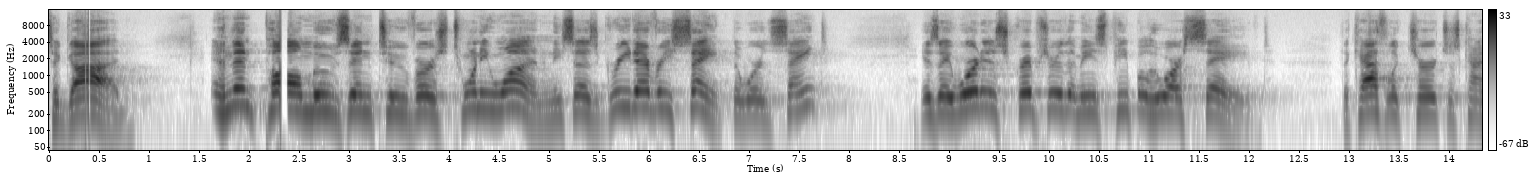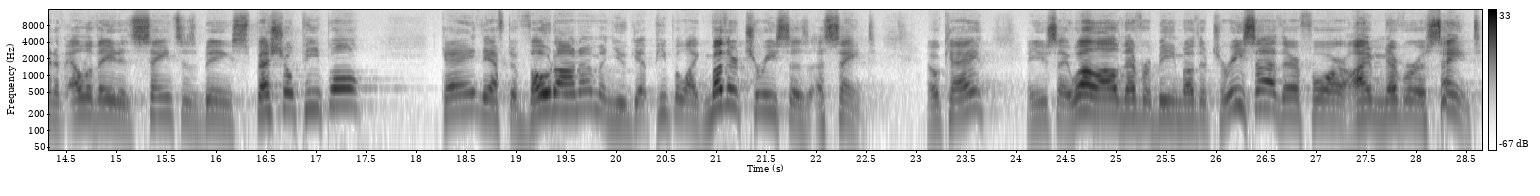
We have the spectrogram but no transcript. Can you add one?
to God. And then Paul moves into verse 21 and he says, Greet every saint. The word saint is a word in Scripture that means people who are saved. The Catholic Church has kind of elevated saints as being special people. Okay, they have to vote on them, and you get people like Mother Teresa, a saint. Okay, and you say, Well, I'll never be Mother Teresa, therefore I'm never a saint.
